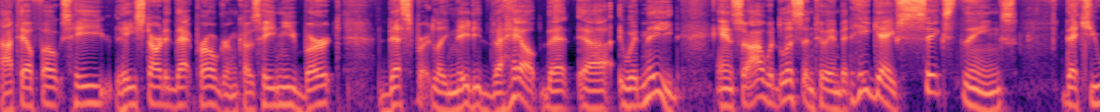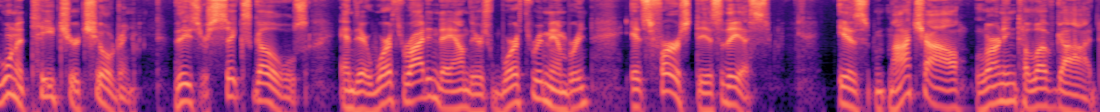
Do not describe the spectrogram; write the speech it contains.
I tell folks he he started that program because he knew Bert desperately needed the help that uh, would need, and so I would listen to him. But he gave six things that you want to teach your children. These are six goals, and they're worth writing down. There's worth remembering. Its first is this is my child learning to love God?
